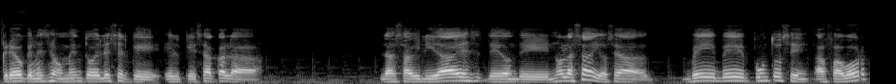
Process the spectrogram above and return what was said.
Creo que en ese momento él es el que, el que saca la, las habilidades de donde no las hay, o sea, ve, ve puntos a favor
